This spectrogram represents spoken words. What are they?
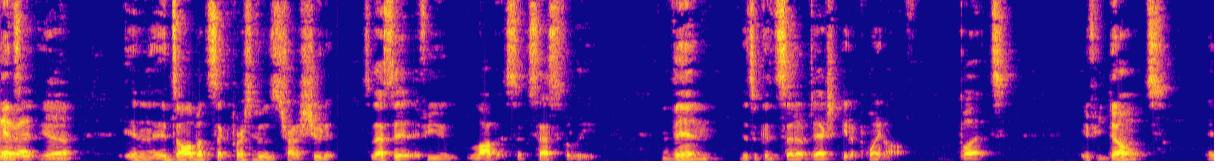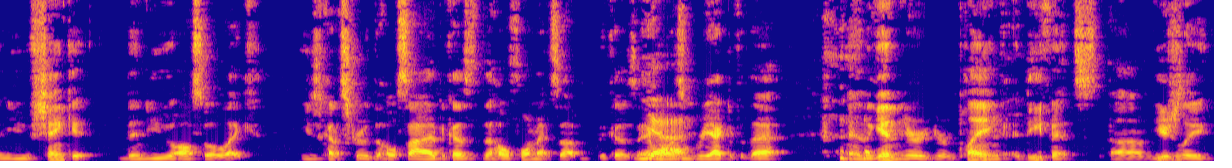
gets it. it. Yeah, and it's all about the second person who's trying to shoot it. So that's it. If you lob it successfully, then it's a good setup to actually get a point off. But if you don't and you shank it, then you also like you just kind of screwed the whole side because the whole format's up because everyone's Yeah. reactive to that. And again, you're you're playing a defense. Um, usually,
